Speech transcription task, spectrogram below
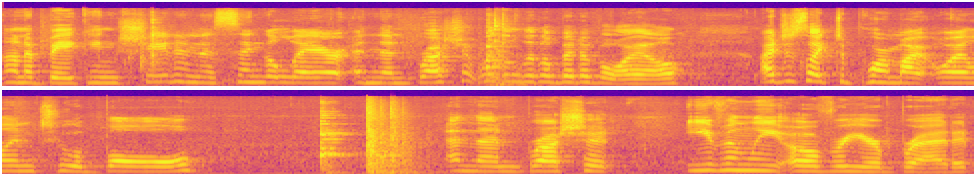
on a baking sheet in a single layer and then brush it with a little bit of oil. I just like to pour my oil into a bowl and then brush it evenly over your bread. It,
